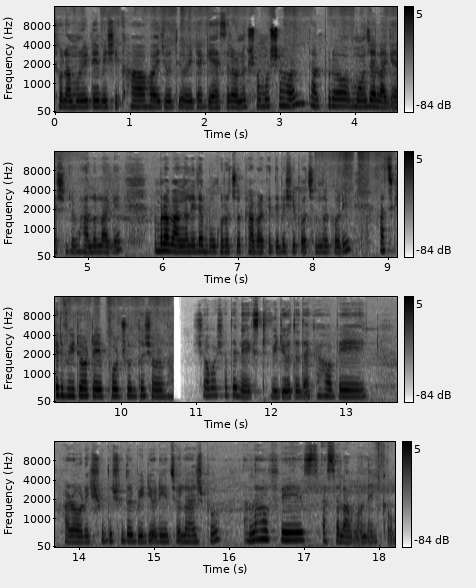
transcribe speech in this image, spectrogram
ছোলা মুড়িটাই বেশি খাওয়া হয়, যদিও এটা গ্যাসের অনেক সমস্যা হয়। তারপরেও মজা লাগে, আসলে ভালো লাগে। আমরা বাঙালিরা মুখরোচক খাবার খেতে বেশি পছন্দ করি। আজকের ভিডিওটা এ পর্যন্ত। সবাই সবার সাথে নেক্সট ভিডিওতে দেখা হবে। আর অনেক সুন্দর সুন্দর ভিডিও নিয়ে চলে আসব। আল্লাহ হাফেজ। আসসালামু আলাইকুম।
